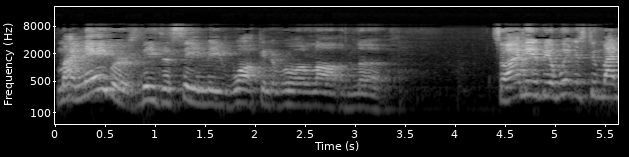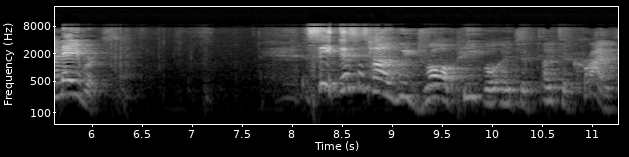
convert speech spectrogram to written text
My neighbors need to see me walk in the royal law of love. So I need to be a witness to my neighbors. See, this is how we draw people into, into Christ.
